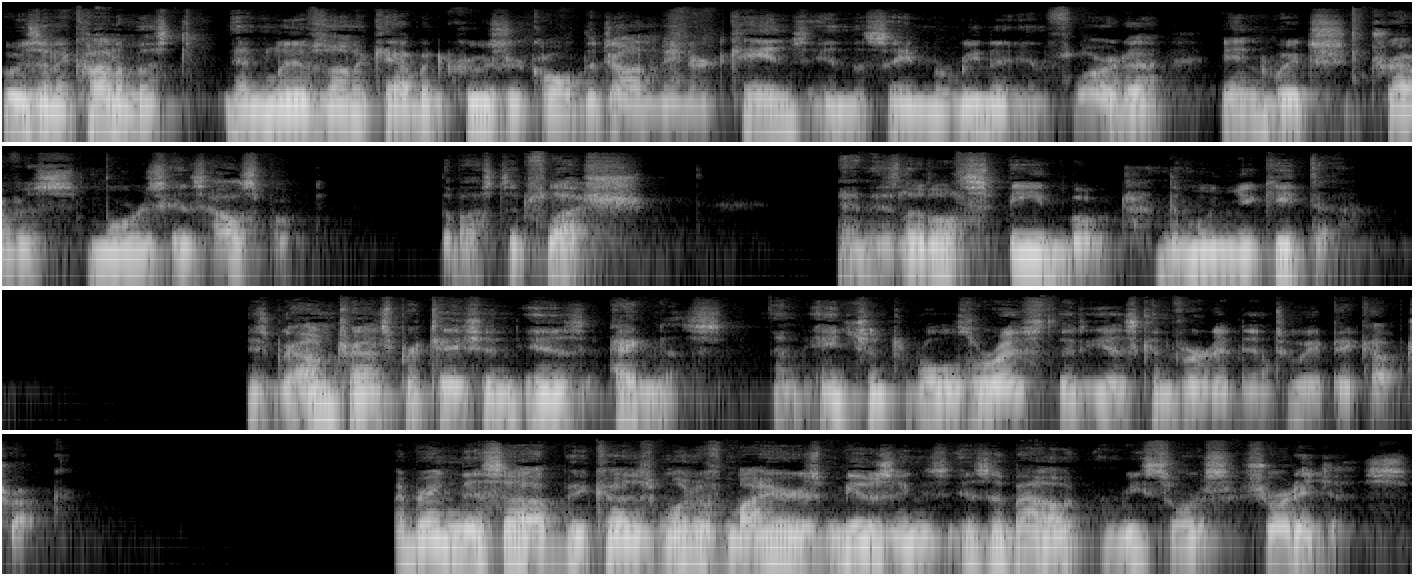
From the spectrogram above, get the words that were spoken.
who is an economist and lives on a cabin cruiser called the John Maynard Keynes in the same marina in Florida in which Travis moors his houseboat, the Busted Flush, and his little speedboat, the Muñequita. His ground transportation is Agnes, an ancient Rolls Royce that he has converted into a pickup truck. I bring this up because one of Meyer's musings is about resource shortages.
